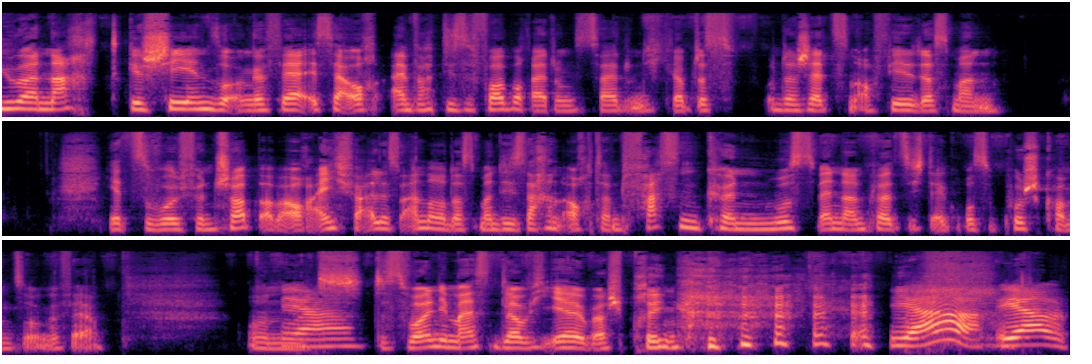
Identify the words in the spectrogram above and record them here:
über Nacht geschehen, so ungefähr, ist ja auch einfach diese Vorbereitungszeit. Und ich glaube, das unterschätzen auch viele, dass man jetzt sowohl für den Job, aber auch eigentlich für alles andere, dass man die Sachen auch dann fassen können muss, wenn dann plötzlich der große Push kommt, so ungefähr. Und ja. das wollen die meisten, glaube ich, eher überspringen. ja, ja.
